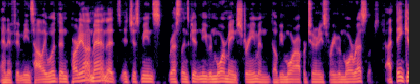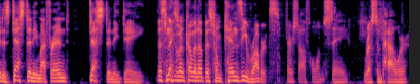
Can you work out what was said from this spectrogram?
And if it means Hollywood, then party on, man. It, it just means wrestling's getting even more mainstream and there'll be more opportunities for even more wrestlers. I think it is destiny, my friend. Destiny Dane. This next one coming up is from Kenzie Roberts. First off, I want to say rest in power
